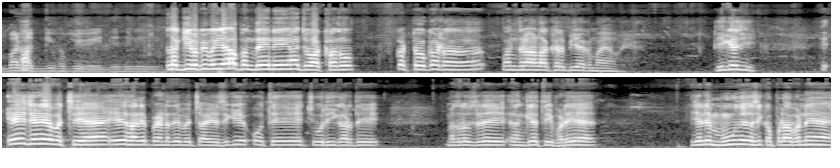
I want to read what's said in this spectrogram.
ਬਾ ਲੱਗੀ ਫੱਬੀ ਵੇਚਦੇ ਸੀਗੇ ਜੀ। ਲੱਗੀ ਬੱਬੀ ਬਈ ਆ ਬੰਦੇ ਨੇ ਆ ਜਵਾਕਾਂ ਤੋਂ ਘੱਟੋ ਘੱਟ 15 ਲੱਖ ਰੁਪਇਆ ਕਮਾਇਆ ਹੋਇਆ ਠੀਕ ਹੈ ਜੀ? ਤੇ ਇਹ ਜਿਹੜੇ ਬੱਚੇ ਆ ਇਹ ਸਾਰੇ ਪਿੰਡ ਦੇ ਵਿੱਚ ਆਏ ਸੀਗੇ। ਉੱਥੇ ਚੋਰੀ ਕਰਦੇ ਮਤਲਬ ਜਿਹੜੇ ਰੰਗੇ ਹੱਥੀ ਫੜੇ ਆ ਜਿਹੜੇ ਮੂੰਹ ਦੇ ਅਸੀਂ ਕੱਪੜਾ ਬੰਨਿਆ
